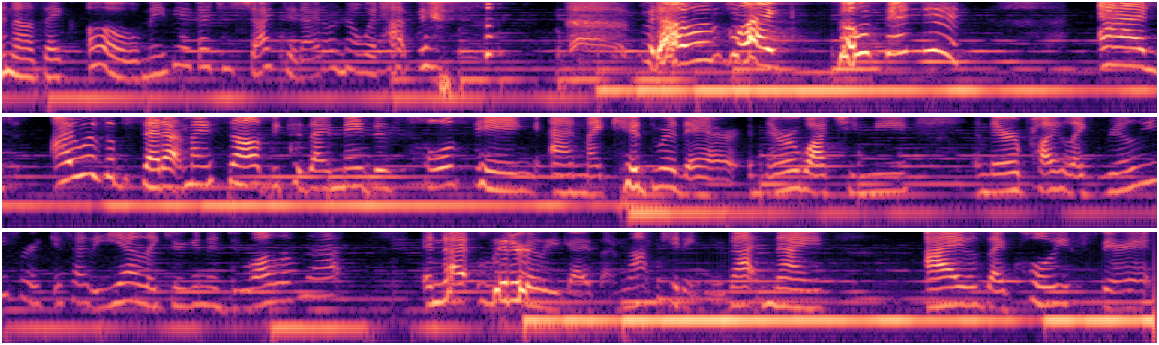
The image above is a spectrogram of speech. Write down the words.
And I was like, Oh, maybe I got distracted. I don't know what happened. but I was like so offended. And I was upset at myself because I made this whole thing and my kids were there and they were watching me and they were probably like, Really? For a quesadilla? Like, you're gonna do all of that? And that literally, guys, I'm not kidding you, that night, I was like, Holy Spirit,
